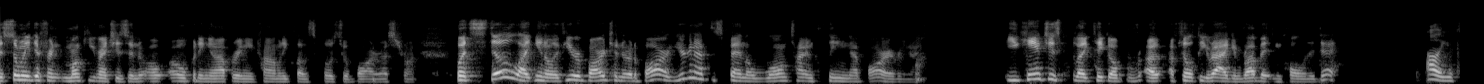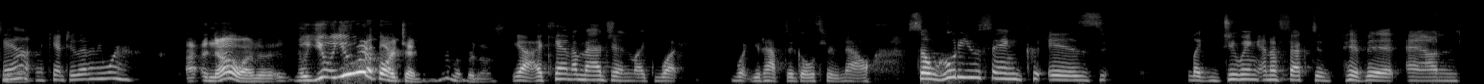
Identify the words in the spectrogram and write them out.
There's so many different monkey wrenches in o- opening and operating a comedy club as opposed to a bar restaurant. But still, like you know, if you're a bartender at a bar, you're gonna have to spend a long time cleaning that bar every night. You can't just like take a, a, a filthy rag and rub it and call it a day. Oh, you can't. You can't do that anymore. Uh, no, I'm. Uh, well, you you were a bartender. I remember those. Yeah, I can't imagine like what what you'd have to go through now. So, who do you think is like doing an effective pivot? And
